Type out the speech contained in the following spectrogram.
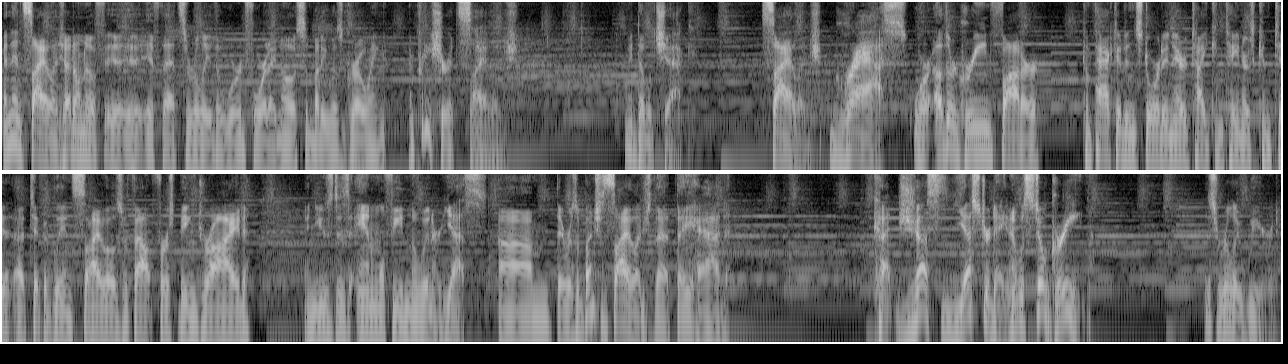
And then silage. I don't know if, if that's really the word for it. I know somebody was growing. I'm pretty sure it's silage. Let me double check. Silage, grass, or other green fodder compacted and stored in airtight containers, uh, typically in silos without first being dried and used as animal feed in the winter. Yes, um, there was a bunch of silage that they had cut just yesterday, and it was still green. This is really weird.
